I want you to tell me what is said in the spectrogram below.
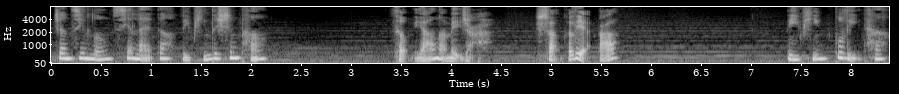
张金龙先来到李平的身旁：“怎么样啊，美人？赏个脸吧。”李平不理他，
